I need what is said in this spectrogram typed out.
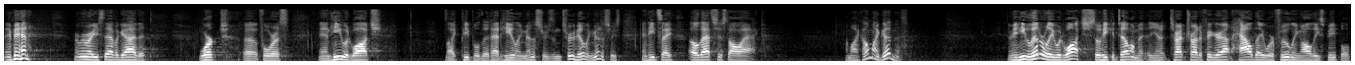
Amen? I remember I used to have a guy that worked uh, for us, and he would watch like people that had healing ministries and true healing ministries, and he'd say, "Oh, that's just all act." I'm like, "Oh my goodness." I mean, he literally would watch so he could tell them, you know, try, try to figure out how they were fooling all these people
